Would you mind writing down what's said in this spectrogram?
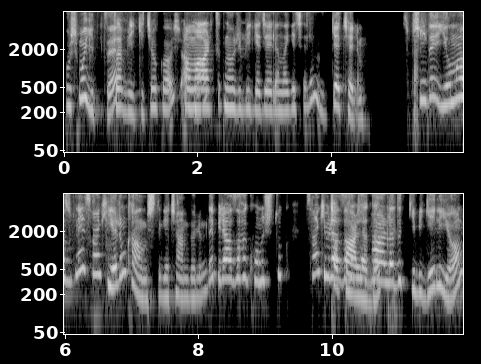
Hoşuma gitti. Tabii ki çok hoş. Tamam. Ama artık Nuri Bilge Ceylan'a geçelim mi? Geçelim. Süper. Şimdi Yılmaz Güney sanki yarım kalmıştı geçen bölümde. Biraz daha konuştuk. Sanki biraz Toparladık. daha toparladık gibi geliyor.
